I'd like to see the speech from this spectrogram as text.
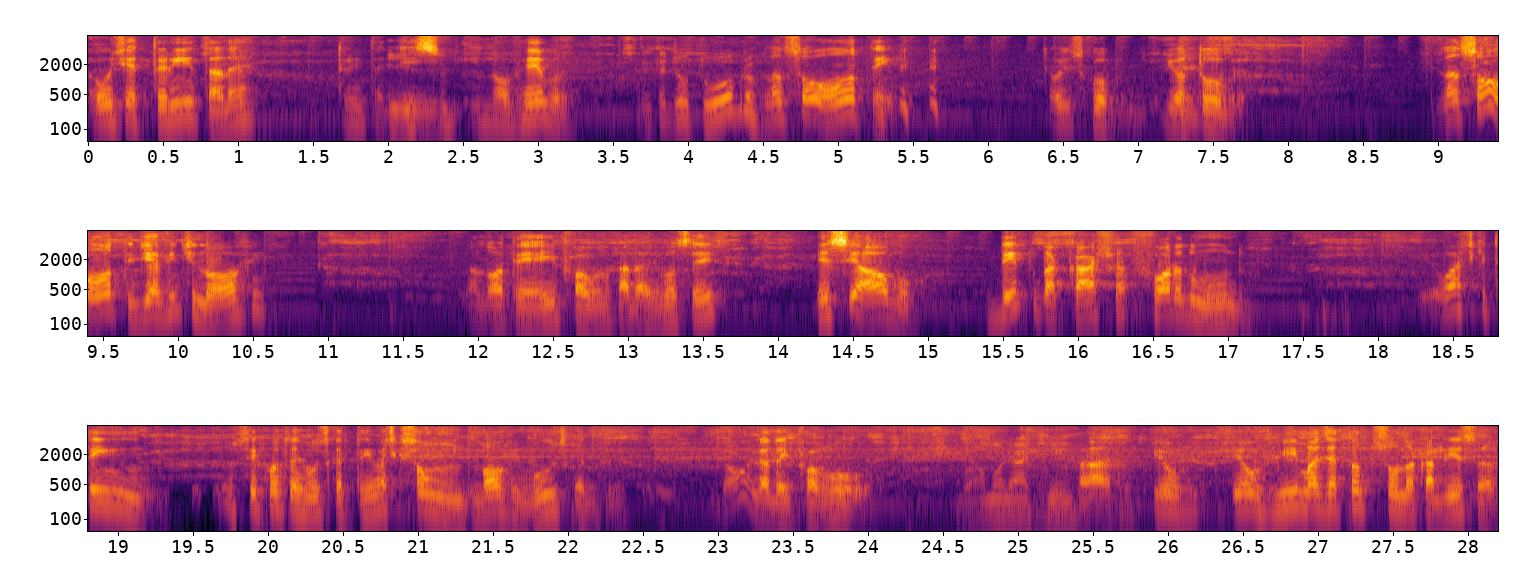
hoje é 30, né? 30 de, de novembro. 30 de outubro. Lançou ontem. oh, desculpa, de outubro. Lançou ontem, dia 29. Anotem aí, por favor, no caderno de vocês. Esse álbum, Dentro da Caixa, Fora do Mundo. Eu acho que tem. Não sei quantas músicas tem, eu acho que são nove músicas. Dá uma olhada aí, por favor, Vamos olhar aqui. Ricardo. Eu, eu vi, mas é tanto som na cabeça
